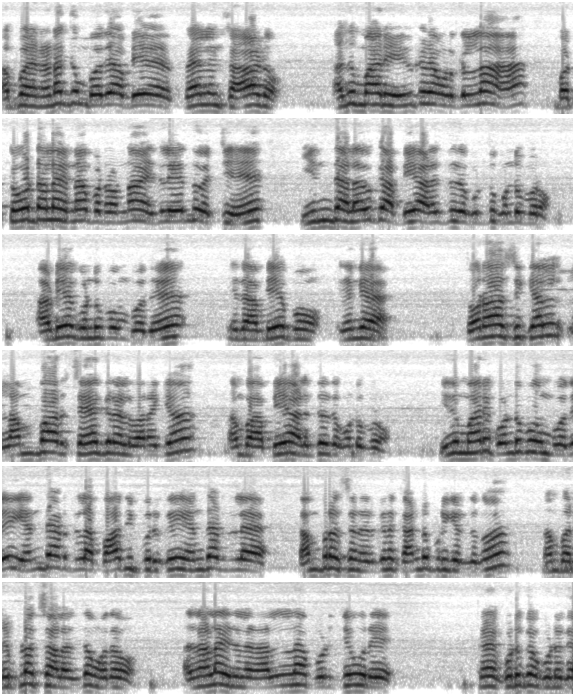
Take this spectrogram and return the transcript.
அப்போ நடக்கும்போதே அப்படியே பேலன்ஸ் ஆடும் அது மாதிரி இருக்கிறவங்களுக்கெல்லாம் பட் டோட்டலாக என்ன பண்ணுறோம்னா இதுல இருந்து வச்சு இந்த அளவுக்கு அப்படியே அழுத்தத்தை கொடுத்து கொண்டு போகிறோம் அப்படியே கொண்டு போகும்போது இது அப்படியே போகும். எங்க? தொராசிக்கல் லம்பார் சேகரல் வரைக்கும் நம்ம அப்படியே அழுத்தத்தை கொண்டு போகிறோம் இது மாதிரி கொண்டு போகும்போது எந்த இடத்துல பாதிப்பு இருக்கு எந்த இடத்துல கம்ப்ரஷன் இருக்குன்னு கண்டுபிடிக்கிறதுக்கும் நம்ம ரிஃப்ளெக்ஸாலஜி தான் உதவும். அதனால இதுல நல்லா பிடிச்சி ஒரு க- கொடுக்க கொடுக்க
